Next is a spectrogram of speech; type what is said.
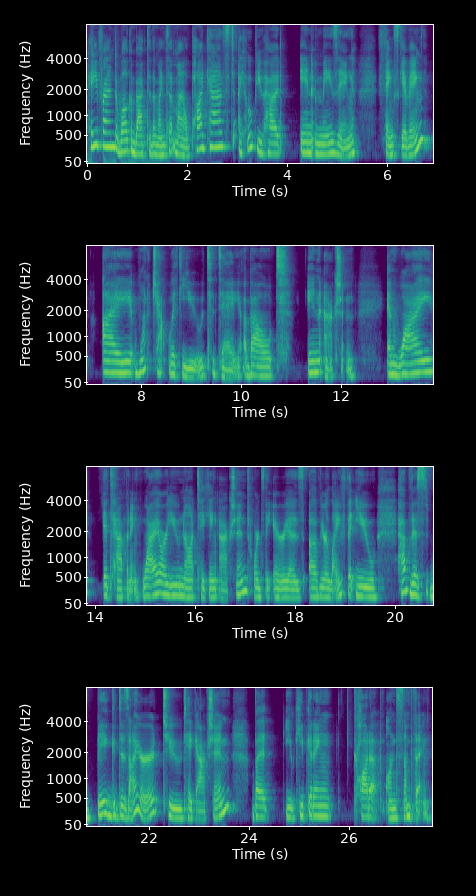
Hey, friend, welcome back to the Mindset Mile podcast. I hope you had an amazing Thanksgiving. I want to chat with you today about inaction and why it's happening. Why are you not taking action towards the areas of your life that you have this big desire to take action, but you keep getting caught up on something?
